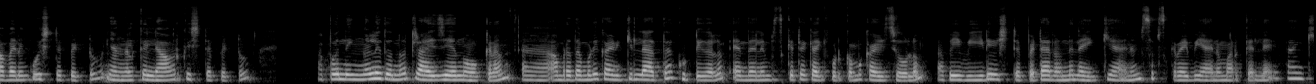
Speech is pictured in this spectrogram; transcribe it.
അവനക്കും ഇഷ്ടപ്പെട്ടു. ഞങ്ങൾക്ക് എല്ലാവർക്കും ഇഷ്ടപ്പെട്ടു. അപ്പോൾ നിങ്ങൾ ഇതൊന്ന് ട്രൈ ചെയ്ത് നോക്കണം. അമൃതം കഴിക്കില്ലാത്ത കുട്ടികളും എന്തായാലും ബിസ്ക്കറ്റൊക്കെ ആക്കി കൊടുക്കുമ്പോൾ കഴിച്ചോളും. അപ്പോൾ ഈ വീഡിയോ ഇഷ്ടപ്പെട്ടാൽ ഒന്ന് ലൈക്ക് ചെയ്യാനും സബ്സ്ക്രൈബ് ചെയ്യാനും മറക്കല്ലേ. താങ്ക്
